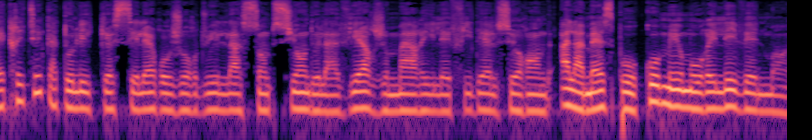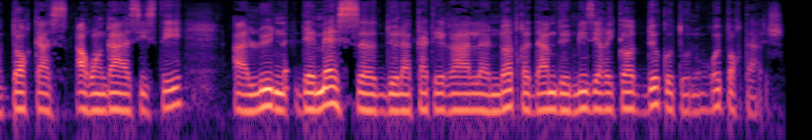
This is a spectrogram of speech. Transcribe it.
Les chrétiens catholiques célèbrent aujourd'hui l'Assomption de la Vierge Marie. Les fidèles se rendent à la messe pour commémorer l'événement. Dorcas Awanga a assisté à l'une des messes de la cathédrale Notre-Dame de Miséricorde de Cotonou. Reportage.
